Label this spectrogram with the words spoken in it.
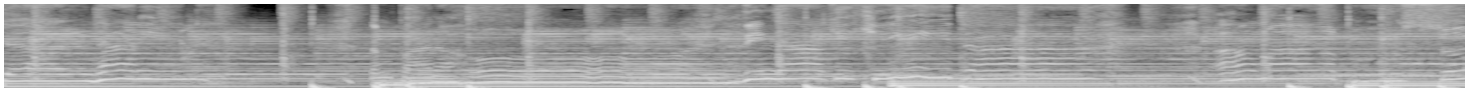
tagal na rin ng panahon Di nakikita ang mga puso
